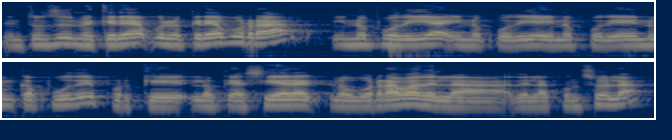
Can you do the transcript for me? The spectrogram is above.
Entonces me quería, pues, lo quería borrar y no podía, y no podía, y no podía, y nunca pude, porque lo que hacía era lo borraba de la, de la consola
